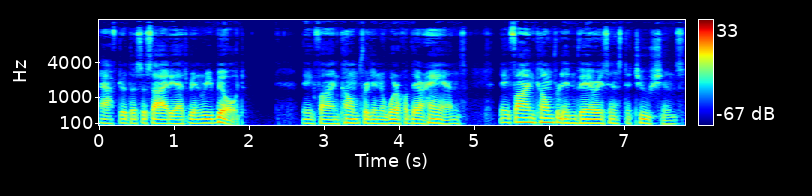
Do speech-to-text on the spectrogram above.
after the society has been rebuilt. They find comfort in the work of their hands. They find comfort in various institutions.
